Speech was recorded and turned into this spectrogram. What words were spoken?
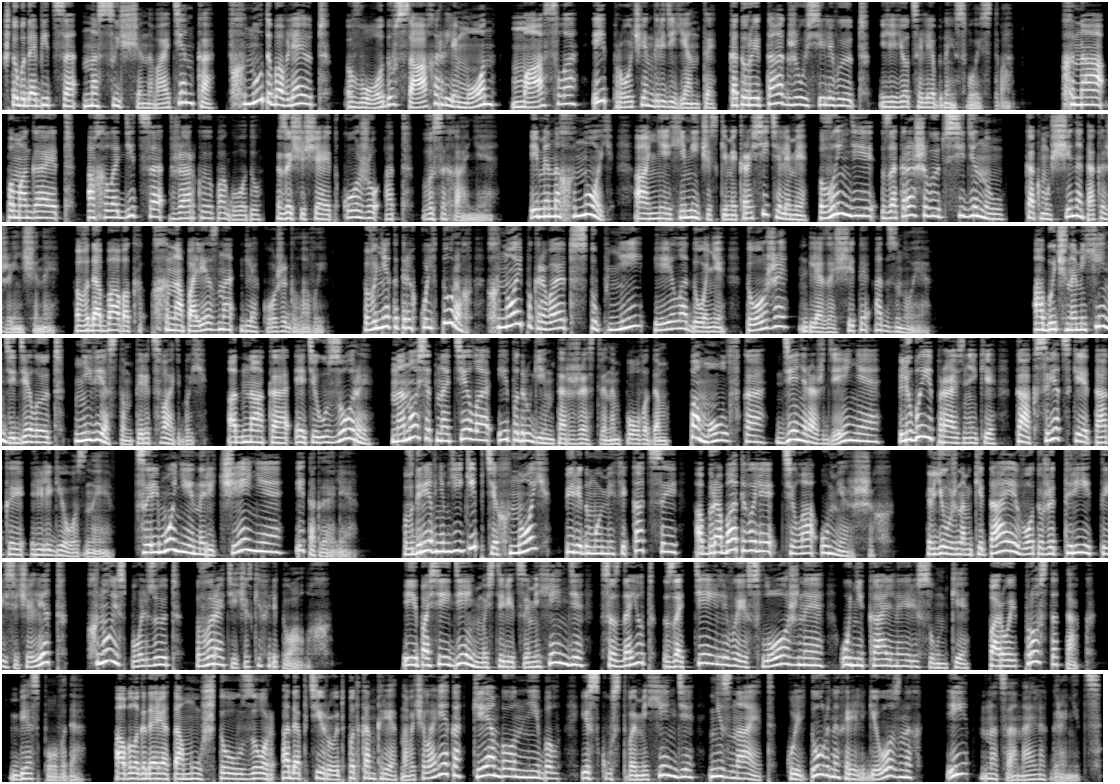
Чтобы добиться насыщенного оттенка, в хну добавляют воду, сахар, лимон, масло и прочие ингредиенты, которые также усиливают ее целебные свойства. Хна помогает охладиться в жаркую погоду, защищает кожу от высыхания. Именно хной, а не химическими красителями, в Индии закрашивают седину, как мужчины, так и женщины. Вдобавок, хна полезна для кожи головы. В некоторых культурах хной покрывают ступни и ладони, тоже для защиты от зноя. Обычно мехенди делают невестам перед свадьбой. Однако эти узоры наносят на тело и по другим торжественным поводам, помолвка, день рождения, любые праздники, как светские, так и религиозные, церемонии наречения и так далее. В Древнем Египте хной перед мумификацией обрабатывали тела умерших. В Южном Китае вот уже три тысячи лет хну используют в эротических ритуалах. И по сей день мастерицы Мехенди создают затейливые, сложные, уникальные рисунки, порой просто так, без повода. А благодаря тому, что узор адаптируют под конкретного человека, кем бы он ни был, искусство Мехенди не знает культурных, религиозных и национальных границ.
